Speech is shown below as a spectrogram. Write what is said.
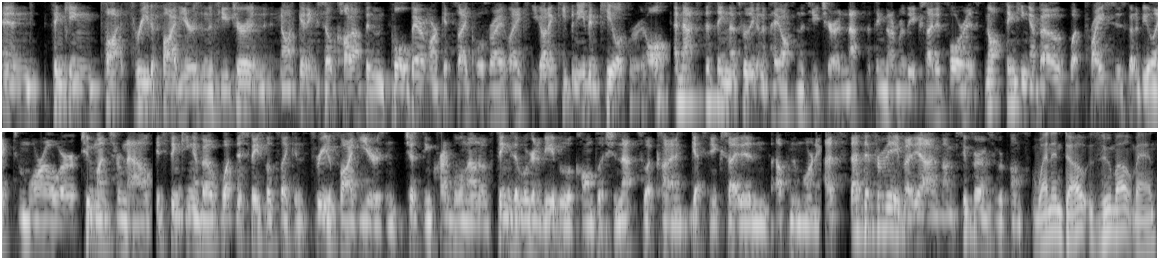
and thinking five, three to five years in the future and not getting so caught up in bull bear market cycles, right? Like you got to keep an even keel through it all. And that's the thing that's really going to pay off in the future. And that's the thing that I'm really excited for is not thinking about what price is going to be like tomorrow or two months from now. It's thinking about what this space looks like in three to five years and just the incredible amount of things that we're going to be able to accomplish. And that's what kind of gets me excited and up in the morning. That's, that's it for me. But yeah, I'm, I'm super, I'm super pumped. When in doubt, zoom out, man.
